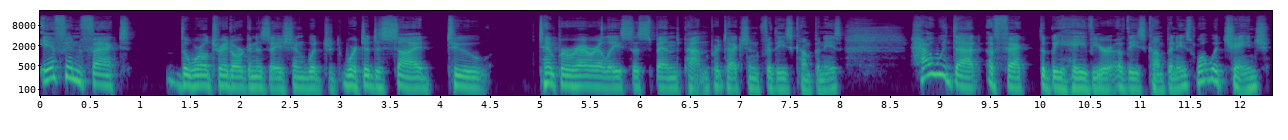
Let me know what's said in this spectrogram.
if in fact the World Trade Organization would, were to decide to temporarily suspend patent protection for these companies. How would that affect the behavior of these companies? What would change?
